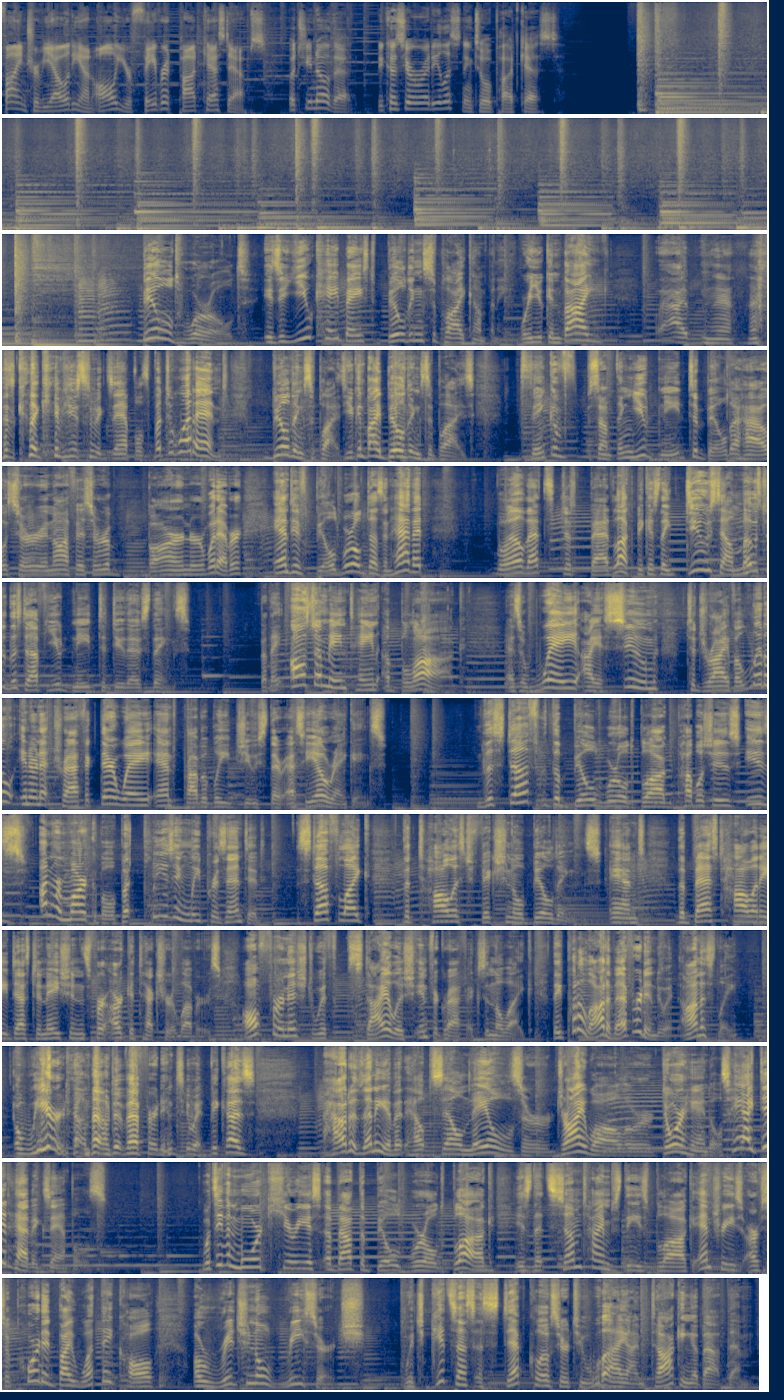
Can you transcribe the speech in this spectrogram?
Find Triviality on all your favorite podcast apps. but you know that because you're already listening to a podcast. Build World is a UK based building supply company where you can buy. I, I was going to give you some examples, but to what end? Building supplies. You can buy building supplies. Think of something you'd need to build a house or an office or a barn or whatever, and if Build World doesn't have it, well, that's just bad luck because they do sell most of the stuff you'd need to do those things. But they also maintain a blog as a way, I assume, to drive a little internet traffic their way and probably juice their SEO rankings. The stuff the Build World blog publishes is unremarkable but pleasingly presented. Stuff like the tallest fictional buildings and the best holiday destinations for architecture lovers, all furnished with stylish infographics and the like. They put a lot of effort into it, honestly. A weird amount of effort into it because how does any of it help sell nails or drywall or door handles? Hey, I did have examples. What's even more curious about the Build World blog is that sometimes these blog entries are supported by what they call original research, which gets us a step closer to why I'm talking about them.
